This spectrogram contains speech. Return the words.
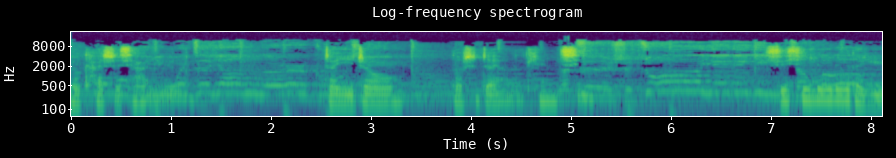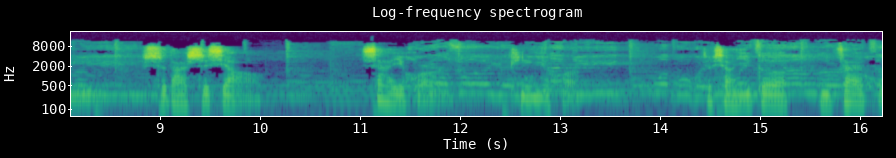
又开始下雨了，这一周都是这样的天气，淅淅沥沥的雨，时大时小，下一会儿，停一会儿，就像一个你在乎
